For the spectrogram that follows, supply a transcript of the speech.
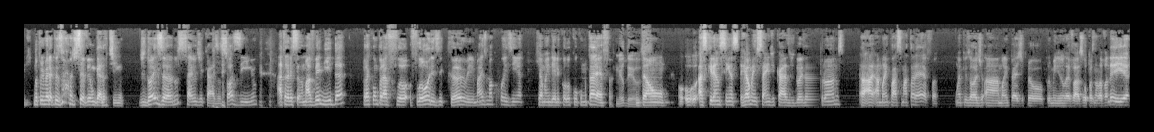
no primeiro episódio, você vê um garotinho de dois anos saindo de casa sozinho, atravessando uma avenida para comprar flo- flores e curry, e mais uma coisinha que a mãe dele colocou como tarefa. Meu Deus. Então, o- o- as criancinhas realmente saem de casa de dois a quatro anos, a, a mãe passa uma tarefa. Um episódio, a mãe pede pro, pro menino levar as roupas na lavanderia,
